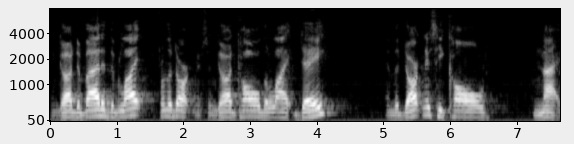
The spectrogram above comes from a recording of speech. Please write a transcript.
And God divided the light from the darkness. And God called the light day, and the darkness he called night.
